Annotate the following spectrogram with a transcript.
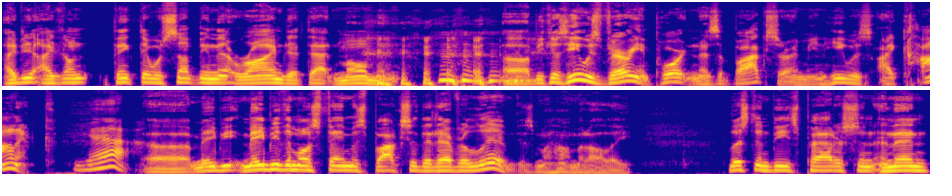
I, did, I don't think there was something that rhymed at that moment uh, because he was very important as a boxer. I mean, he was iconic. Yeah. Uh, maybe maybe the most famous boxer that ever lived is Muhammad Ali. Liston beats Patterson, and then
